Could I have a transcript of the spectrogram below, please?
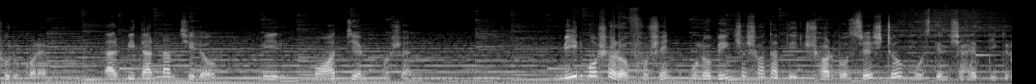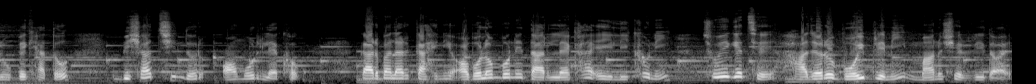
শুরু করেন। তার পিতার নাম ছিল মীর মোয়াজ্জেম হোসেন। মীর মোশাররফ হোসেন ঊনবিংশ শতাব্দীর সর্বশ্রেষ্ঠ মুসলিম সাহিত্যিক রূপে খ্যাত বিষাদ সিন্ধুর অমর লেখক। কারবালার কাহিনী অবলম্বনে তার লেখা এই লিখনী ছুঁয়ে গেছে হাজারো বইপ্রেমী মানুষের হৃদয়।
